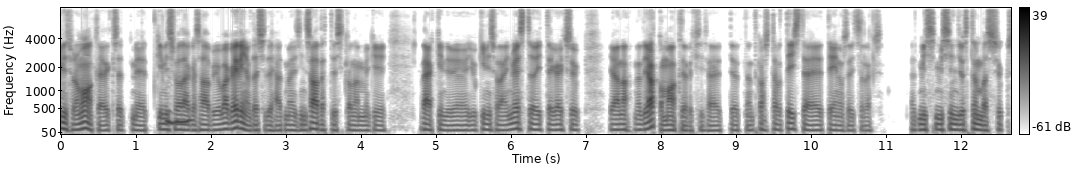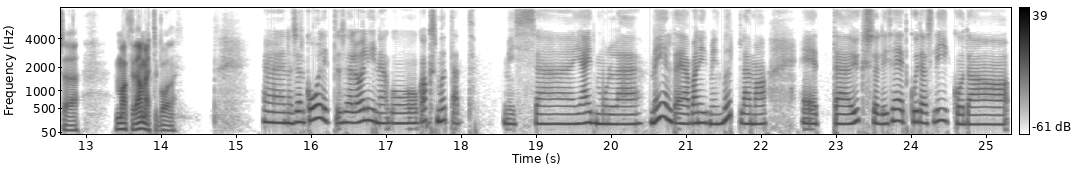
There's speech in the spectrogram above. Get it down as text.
kinnisvaramaakeriks, et me, et kinnisvaraga mm -hmm. saab ju väga erinevaid asju teha, et me siin saadeteski olemegi rääkinud ju kinnisvarainvestoritega, eks ju, ja noh, nad ei hakka maakleriks ise, et, et nad kasutavad teiste teenuseid selleks. et mis, mis sind just tõmbas niisuguse maakleriameti poole? Äh, no seal koolitusel oli nagu kaks mõtet, mis äh, jäid mulle meelde ja panid mind mõtlema, et äh, üks oli see, et kuidas liikuda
